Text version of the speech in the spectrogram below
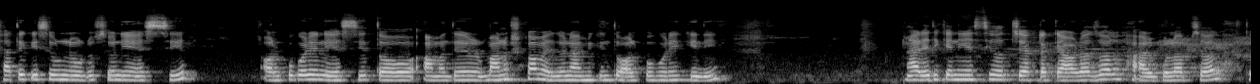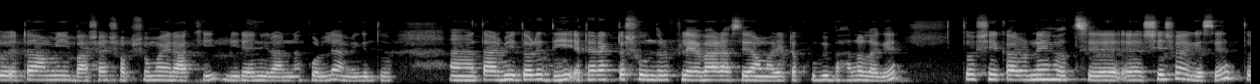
সাথে কিছু নুডলসও নিয়ে এসেছি, অল্প করে নিয়ে এসেছি। তো আমাদের মানুষ কম এই জন্য আমি কিন্তু অল্প করেই কিনি। আর এদিকে নিয়ে এসেছি হচ্ছে একটা কেওড়া জল আর গোলাপ জল। তো এটা আমি বাসায় সব সময় রাখি, বিরিয়ানি রান্না করলে আমি কিন্তু তার ভিতরে দিই। এটার একটা সুন্দর ফ্লেভার আছে আমার, এটা খুবই ভালো লাগে। তো সে কারণে হচ্ছে শেষ হয়ে গেছে। তো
